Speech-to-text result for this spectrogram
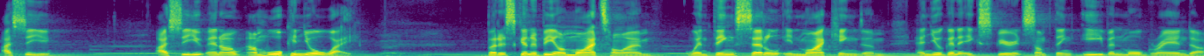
I see you. I see you, and I'm walking your way. But it's going to be on my time when things settle in my kingdom, and you're going to experience something even more grander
